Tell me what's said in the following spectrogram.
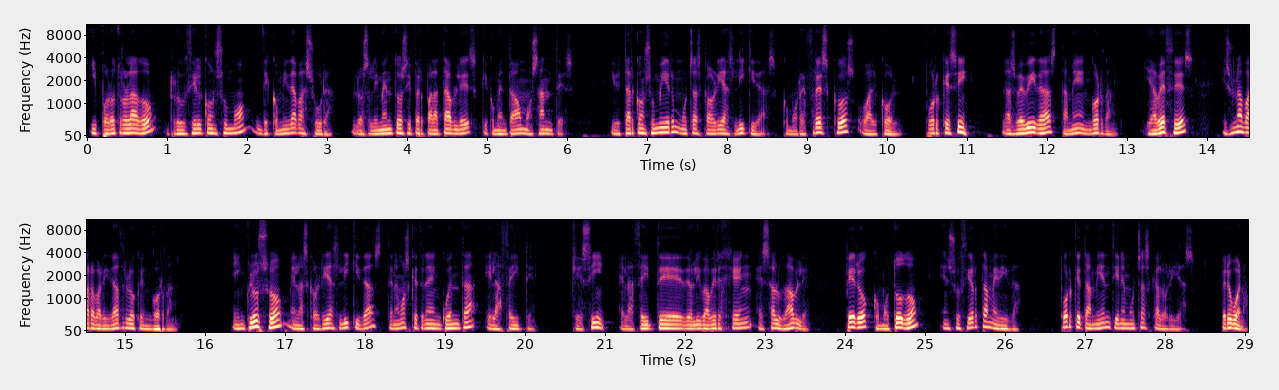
Y por otro lado, reducir el consumo de comida basura, los alimentos hiperpalatables que comentábamos antes, y evitar consumir muchas calorías líquidas, como refrescos o alcohol, porque sí, las bebidas también engordan, y a veces es una barbaridad lo que engordan. E incluso en las calorías líquidas tenemos que tener en cuenta el aceite. Que sí, el aceite de oliva virgen es saludable, pero como todo, en su cierta medida, porque también tiene muchas calorías. Pero bueno,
